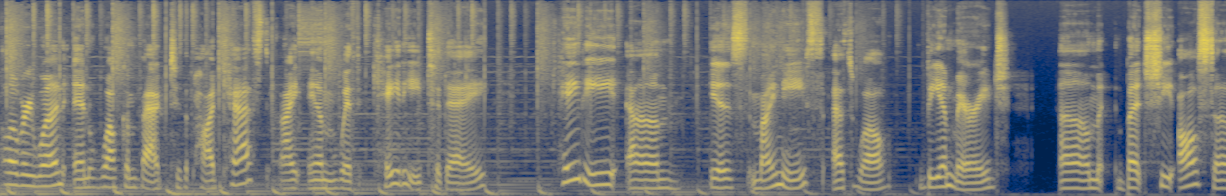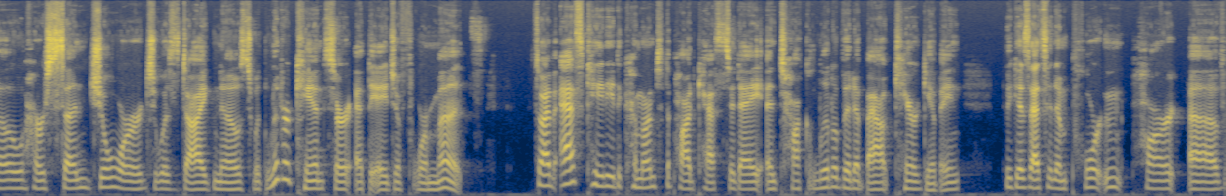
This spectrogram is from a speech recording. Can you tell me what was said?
Hello, everyone, and welcome back to the podcast. I am with Catie today. Catie um, is my niece as well, via marriage. Um, but she also, her son George was diagnosed with liver cancer at the age of four months. So I've asked Catie to come onto the podcast today and talk a little bit about caregiving because that's an important part of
